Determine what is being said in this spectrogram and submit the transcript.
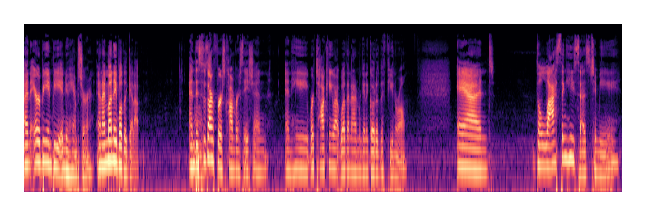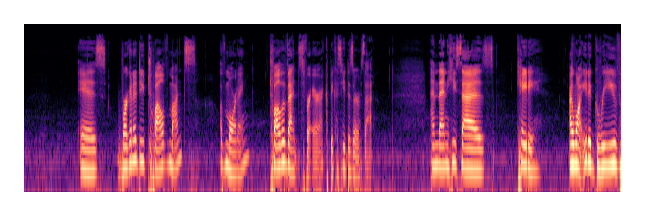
an Airbnb in New Hampshire, and I'm unable to get up. And this is our first conversation, and he we're talking about whether or not I'm going to go to the funeral. And the last thing he says to me is, "We're going to do 12 months of mourning, 12 events for Eric because he deserves that." And then he says, Katie, I want you to grieve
